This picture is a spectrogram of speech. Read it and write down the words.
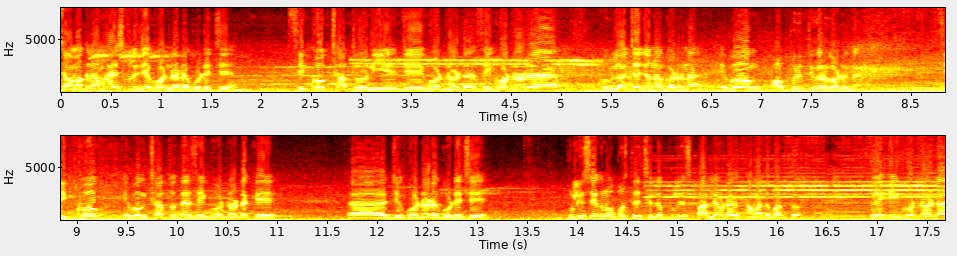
জামাগ্রাম হাই স্কুলে যে ঘটনাটা ঘটেছে, শিক্ষক, ছাত্র নিয়ে যে ঘটনাটা, সেই ঘটনাটা খুব লজ্জাজনক ঘটনা এবং অপ্রীতিকর ঘটনা। শিক্ষক এবং ছাত্রদের সেই ঘটনাটাকে যে ঘটনাটা ঘটেছে, পুলিশ এখানে উপস্থিত ছিল, পুলিশ পারলে ওটাকে থামাতে পারতো। তো এই ঘটনাটা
